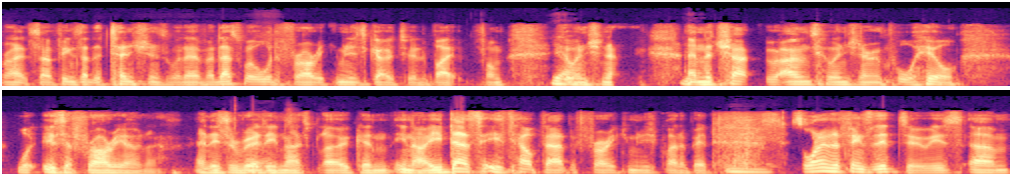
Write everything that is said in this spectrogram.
Right. So things like the tensions, whatever. That's where all the Ferrari communities go to to buy from Yeah. Hill Engineering. Yeah. And the chap who owns Hill Engineering, Paul Hill, wa- is a Ferrari owner and he's a really Right. nice bloke. And you know, he does. He's helped out the Ferrari community quite a bit. Mm. So one of the things I did do is um,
